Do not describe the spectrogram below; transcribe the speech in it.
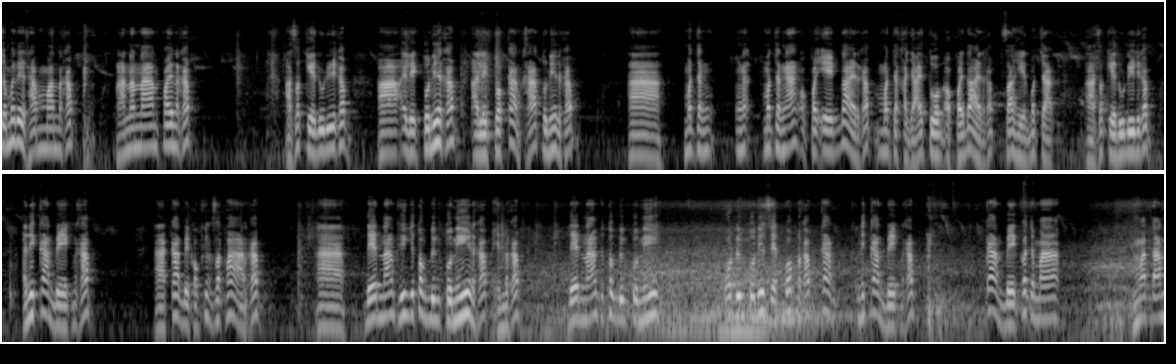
จะไม่ได้ทำมันนะครับอ่านานๆไปนะครับอ่าสังเกตดูดีครับอ่าไอเหล็กตัวนี้ครับไอเหล็กตัวก้านคาตัวนี้นะครับอ่ามันจะงะมันจะง้างออกไปเองได้นะครับ มันจะขยายตัวออกไปได้นะครับ สาเหตุมาจากอ่าสังเกตดูดีนะครับ อันนี้ก้านเบรกนะครับอ่าก้านเบรกของเครื่องซักผ้านะครับอ่าเดนน้ำทิ้งจะต้องดึงตัวนี้นะครับ เห็นไหมครับ เดนน้ำจะต้องดึงตัวนี้ พอดึงตัวนี้เสร็จปุ๊บนะครับก้านอันนี้ก้านเบรกนะครับ ก้านเบรกก็จะมามาดัน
